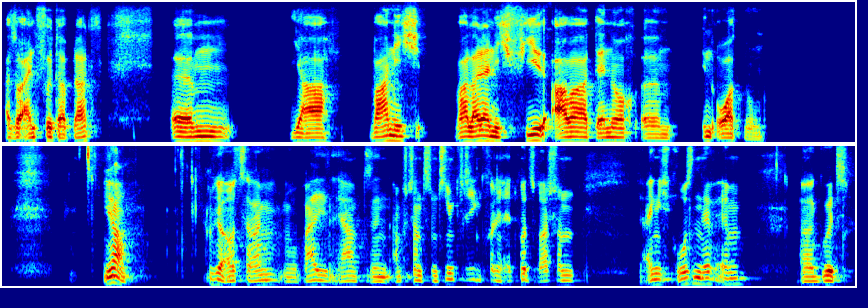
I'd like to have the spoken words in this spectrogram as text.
also ein vierter Platz. Ähm, ja, war nicht, war leider nicht viel, aber dennoch ähm, in Ordnung. Ja, würde auch sagen, wobei, ja, sein Abstand zum Teamkollegen Colin Edwards war schon eigentlich groß in der WM. Aber gut,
